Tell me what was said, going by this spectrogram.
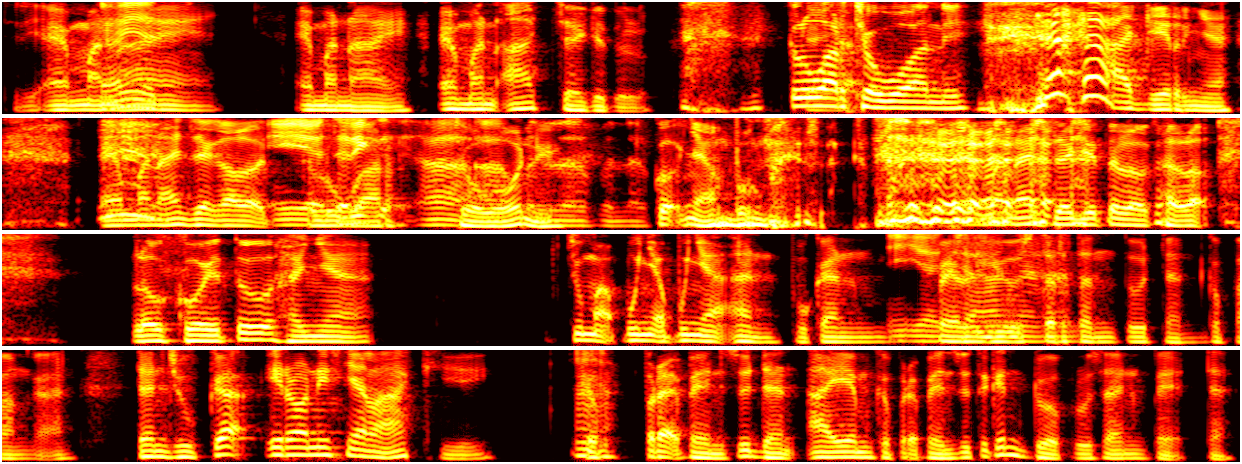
Jadi eman Ya, ya. ae, eman ae, eman aja gitu loh. keluar Kayak- Jawa nih. Akhirnya eman aja kalau Iya, jadi keluar ah, Jawa ah, nih. bener, bener. Kok nyambung mas? eman aja gitu loh kalau logo itu hanya cuma punya-punyaan, bukan Iya, values jangan. tertentu dan kebanggaan. Dan juga ironisnya lagi, Mm. geprek bensu dan ayam geprek bensu itu kan dua perusahaan beda.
